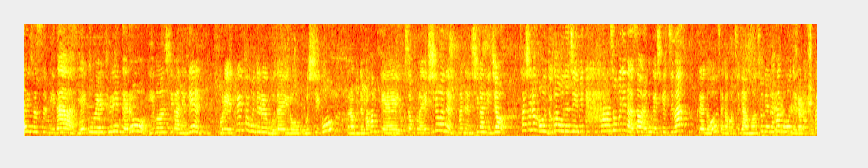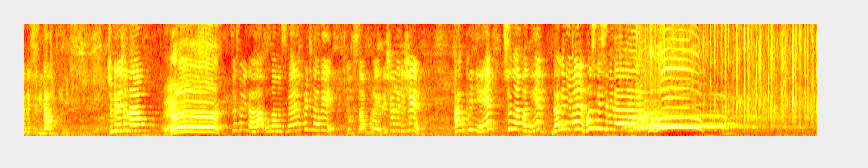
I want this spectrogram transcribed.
기다리셨습니다. 예고해 드린 대로 이번 시간에는 우리 크리에이터 분들을 무대위로 모시고 여러분들과 함께 육성 플레이 시연을 하는 시간이죠. 사실은 뭐 누가 오는지 이미 다 소문이 나서 알고 계시겠지만 그래도 제가 멋지게 한번 소개를 하고 내려가도록 하겠습니다. 준비되셨나요? 네! 좋습니다. 우마무스메 프리티 더비 육성 플레이를 시연해 주실 강피님, 승아바님, 나그님을 모시겠습니다.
